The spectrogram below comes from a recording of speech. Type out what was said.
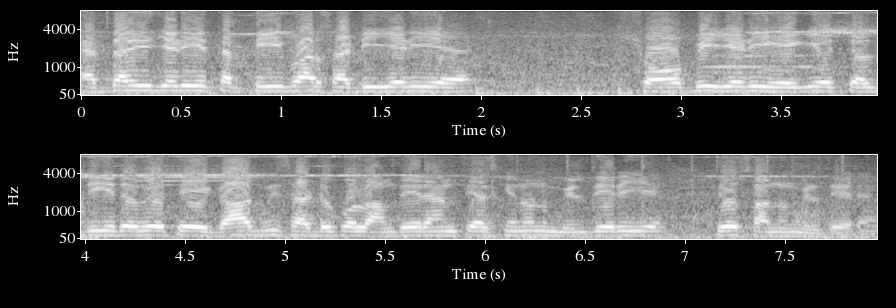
ਐਦਾਂ ਦੀ ਜਿਹੜੀ ਤਰਤੀਬ ਆ ਸਾਡੀ ਜਿਹੜੀ ਹੈ ਸ਼ੌਪ ਵੀ ਜਿਹੜੀ ਹੈਗੀ ਉਹ ਚਲਦੀ ਰਹੇ ਤੇ ਗਾਹਕ ਵੀ ਸਾਡੇ ਕੋਲ ਆਉਂਦੇ ਰਹਿਣ ਤੇ ਅਸੀਂ ਉਹਨਾਂ ਨੂੰ ਮਿਲਦੇ ਰਹੀਏ ਤੇ ਉਹ ਸਾਨੂੰ ਮਿਲਦੇ ਰਹਿਣ।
